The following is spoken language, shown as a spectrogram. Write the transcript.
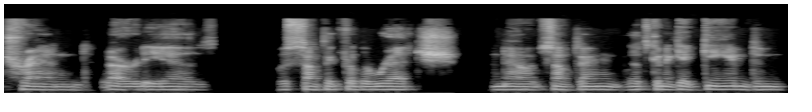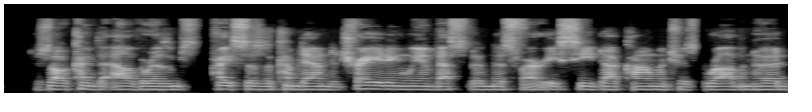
trend. It already is. It was something for the rich. Now it's something that's going to get gamed and there's all kinds of algorithms. Prices will come down to trading. We invested in this Frec.com, which is Robinhood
